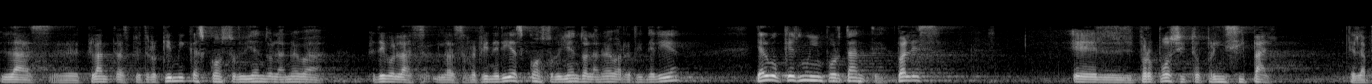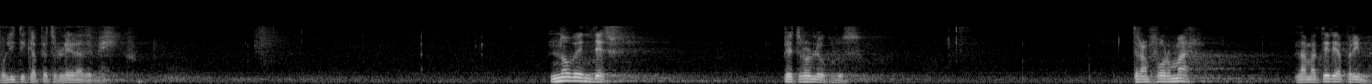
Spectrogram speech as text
las eh, plantas petroquímicas, construyendo la nueva, digo, las, las refinerías, construyendo la nueva refinería. Y algo que es muy importante, ¿cuál es el propósito principal de la política petrolera de México? No vender petróleo crudo, transformar la materia prima,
